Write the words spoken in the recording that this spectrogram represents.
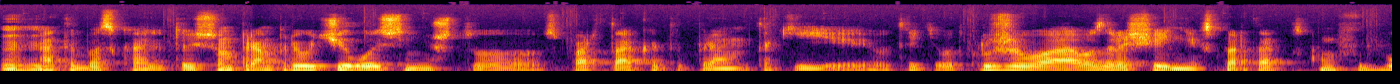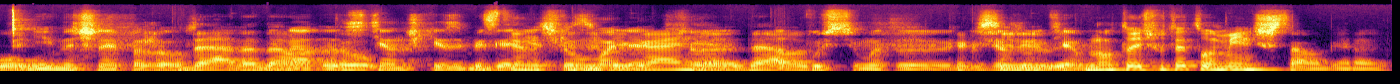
Мгм. от Абаскаля. То есть он прям приучил осенью, что Спартак это прям такие вот эти вот кружева возвращения к спартаковскому футболу. Не начинай, пожалуйста. Да, да, Не да, надо вот, ну, стеночки забегания, стеночки умоляю. забегания, Всё, да, вот отпустим это как все любят. тему. Ну, то есть вот этого меньше стало гораздо.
